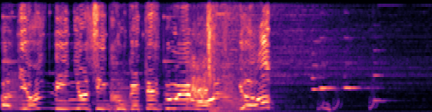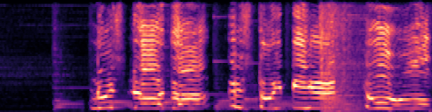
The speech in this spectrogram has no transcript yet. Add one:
Adiós, niños sin juguetes nuevos. ¡No! ¡No es nada! ¡Estoy bien! ¡Oh!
